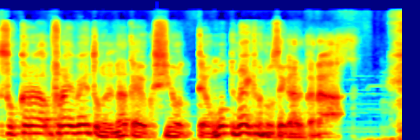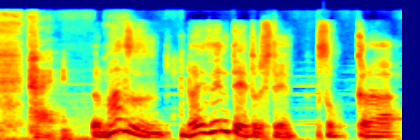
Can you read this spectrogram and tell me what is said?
そこからプライベートで仲良くしようって思ってない可能性があるから、はい。まず大前提として、そこから、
